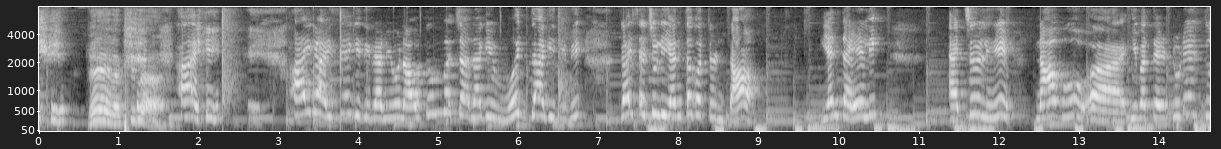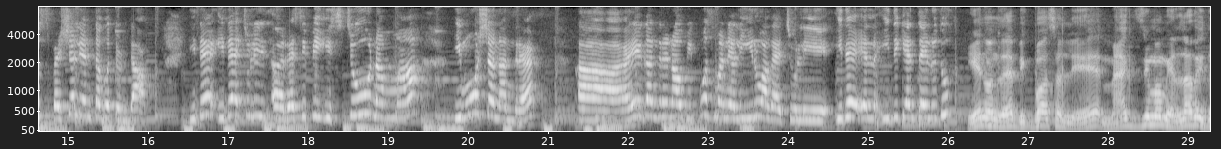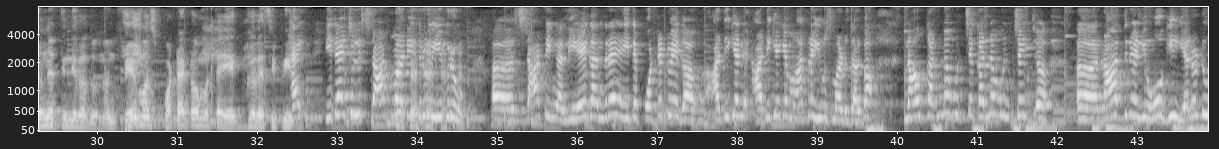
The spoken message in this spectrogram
Hey, Rakshitha. Hi hi guys ಹೇಗಿದ್ದೀರಾ? ನೀವು ನಾವು ತುಂಬಾ ಚೆನ್ನಾಗಿ ಮುದ್ದಾಗಿದ್ದೀವಿ. ಗೈಸ್ ಆಕ್ಚುಲಿ ಎಂತ ಗೊತ್ತುಂಟಾ? ಎಂತ ಹೇಳಿ? ಆಕ್ಚುಲಿ ನಾವು ಇವತ್ತೆ ಟುಡೇದು ಸ್ಪೆಷಲ್ ಎಂತ ಗೊತ್ತುಂಟಾ? ಇದೇ ಇದೇ ಆಕ್ಚುಲಿ ರೆಸಿಪಿ ಇಷ್ಟು ನಮ್ಮ ಇಮೋಷನ್ ಅಂದ್ರೆ ಹೇಗಂದ್ರೆ ನಾವು ಬಿಗ್ ಬಾಸ್ ಮನೆಯಲ್ಲಿ ಇರುವಾಗ ಆಕ್ಚುಲಿ ಇದೇ ಎಲ್ಲ ಇದಕ್ಕೆ ಅಂತ ಹೇಳುದು? ಏನು ಅಂದ್ರೆ ಬಿಗ್ ಬಾಸ್ ಅಲ್ಲಿ ಮ್ಯಾಕ್ಸಿಮಮ್ ಎಲ್ಲರೂ ಇದನ್ನೇ ತಿಂದಿರೋದು. ನನ್ ಫೇಮಸ್ ಪೊಟ್ಯಾಟೊ ಮತ್ತೆ ಎಗ್ ರೆಸಿಪಿ ಇದೆ. ಆಕ್ಚುಲಿ ಸ್ಟಾರ್ಟ್ ಮಾಡಿದ್ರು ಇವರು ಸ್ಟಾರ್ಟಿಂಗ್ ಅಲ್ಲಿ ಹೇಗಂದ್ರೆ ಇದೆ ಪೊಟ್ಯಾಟೊ ಈಗ ಅಡಿಗೆ ಅಡಿಗೆಗೆ ಮಾತ್ರ ಯೂಸ್ ಮಾಡುದಲ್ವಾ? ನಾವು ಕಣ್ಣ ಮುಚ್ಚೆ ಕಣ್ಣ ಮುಂಚೆ ರಾತ್ರಿಯಲ್ಲಿ ಹೋಗಿ ಎರಡು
